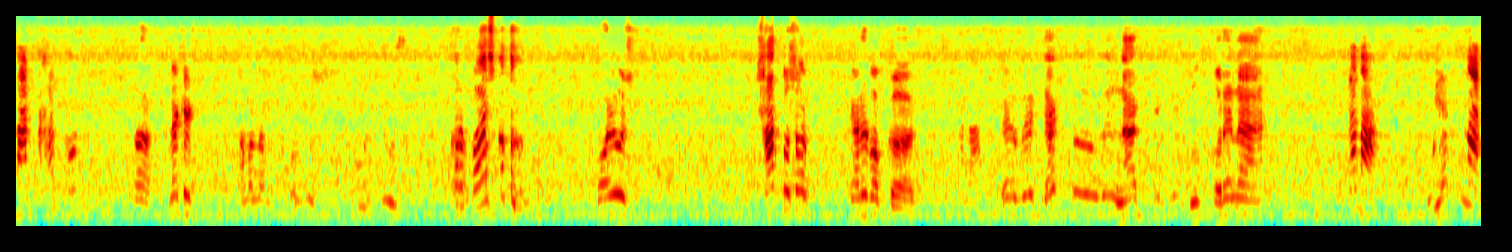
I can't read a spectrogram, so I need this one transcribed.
নাম খান কোন হ্যাঁ লেখে আমার নাম কুদ্দুস কুদ্দুস তোর বয়স কত হবে? বয়স সাত বছর। কারে বক্কর? দেখ তো ওই নাক টিপলি দুধ করে না। না না উইয়ের নাক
